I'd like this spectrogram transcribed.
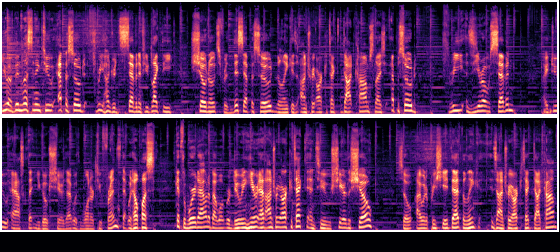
You have been listening to episode 307. If you'd like the show notes for this episode, the link is entrearchitect.com slash episode 307. I do ask that you go share that with one or two friends. That would help us get the word out about what we're doing here at EntreArchitect and to share the show. So I would appreciate that. The link is entrearchitect.com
